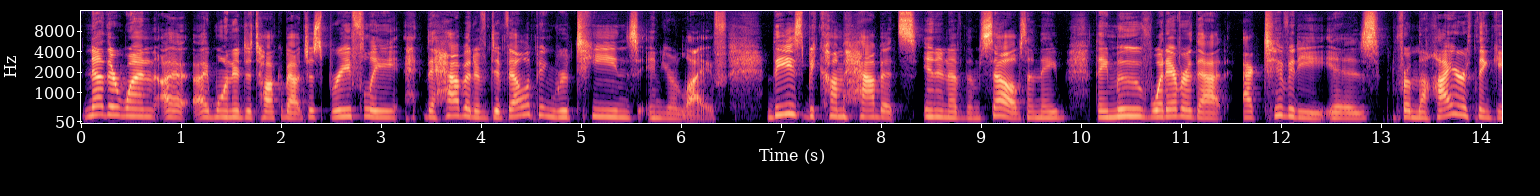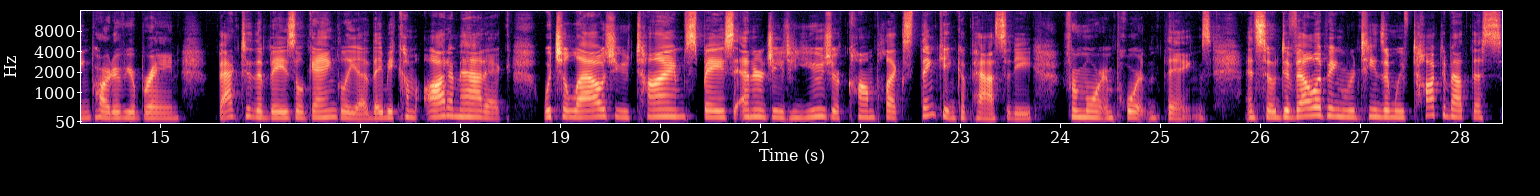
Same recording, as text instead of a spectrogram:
Another one I, I, wanted to talk about just briefly the habit of developing routines in your life. These become habits in and of themselves, and they, they move whatever that activity is from the higher thinking part of your brain back to the basal ganglia. They become automatic, which allows you time, space, energy to use your complex thinking capacity for more important things. And so developing routines, and we've talked about this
